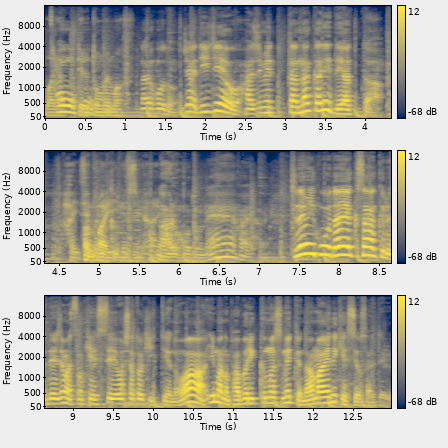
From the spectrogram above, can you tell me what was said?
はやってると思いますなるほど。じゃあ DJ を始めた中で出会ったはいパブリ先輩ック娘ですね、はい、なるほどね。はいはい。ちなみにこう大学サークルでじゃあその結成をした時っていうのは今のパブリック娘っていう名前で結成をされてる？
